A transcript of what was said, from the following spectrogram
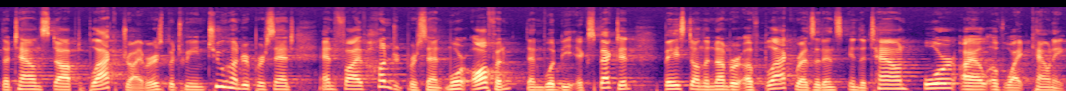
the town stopped black drivers between 200% and 500% more often than would be expected based on the number of black residents in the town or Isle of Wight County.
